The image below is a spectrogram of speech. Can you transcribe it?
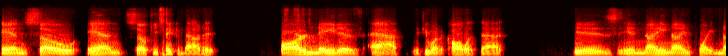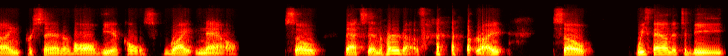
And so, and so if you think about it, our native app, if you want to call it that, is in 99.9% of all vehicles right now. So that's unheard of, right? So we found it to be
